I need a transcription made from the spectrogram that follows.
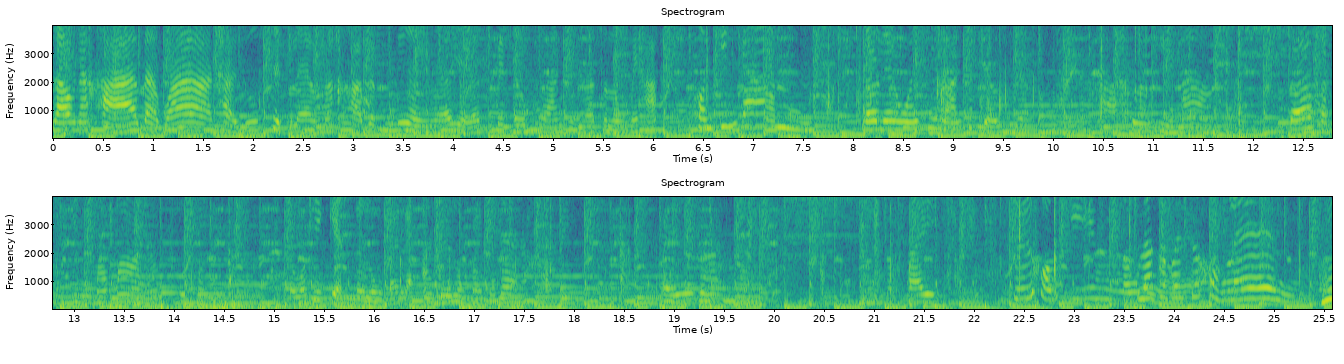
เรานะคะแบบว่าถ่ายรูปเสร็จแล้วนะคะ แบบเหนื่อยแล้วเดี๋ยวเราจะไปเติมพลังเดี๋ยวเราจะลงไปหาของกินกันเราเรียงไว้ที่ร้านก๋วยเตี๋ยวเรือตรงนั้นนะคะคือเราหิวมากก็ก็จะกินมาม่านะทุกคนแต่ว่าที่เกียจเดินลงไปแล้วอาจเดินลงไปก็ได้นะคะ ของกินเราเราจะไปซื้อของเล่นหึ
